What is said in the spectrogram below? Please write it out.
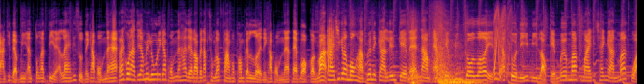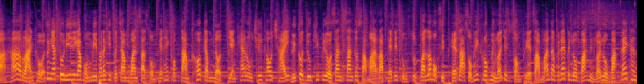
การที่แบบมีอันตรงอันติเนี่ยแรงที่สุดนะครับผมนะฮะหลายคนอาจจะยังไม่รู้นะครับผมนะฮะเดี๋ยวเราไปรับชมรับฟังพร้อมๆกันเลยนะครับผมนะแต่บอกก่อนว่าใครที่กำลังมองหาเพื่อนในการเล่นเกมแนะนำแอป Gaming Go เลยซึ่งแอปตัวนี้มีเหล่าเกมเมอร์มากมายที่ใช้งานมากกว่า 5 ล้านคนซึ่งแอปตัวนี้นะครับผมมีภารกิจประจำวันสะสมเพชรให้ครบตามข้อกำหนด เพียงแค่ลงชื่อเข้าใช้ หรือกดดูคลิปวิดีโอสั้น ๆ ก็สามารถรับเพชรได้สูงสุดวันละ 60 เพชรสะสมให้ครบ12 เพชรสามารถนำไปได้เป็นโลบัก100 โลบักได้ทัน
